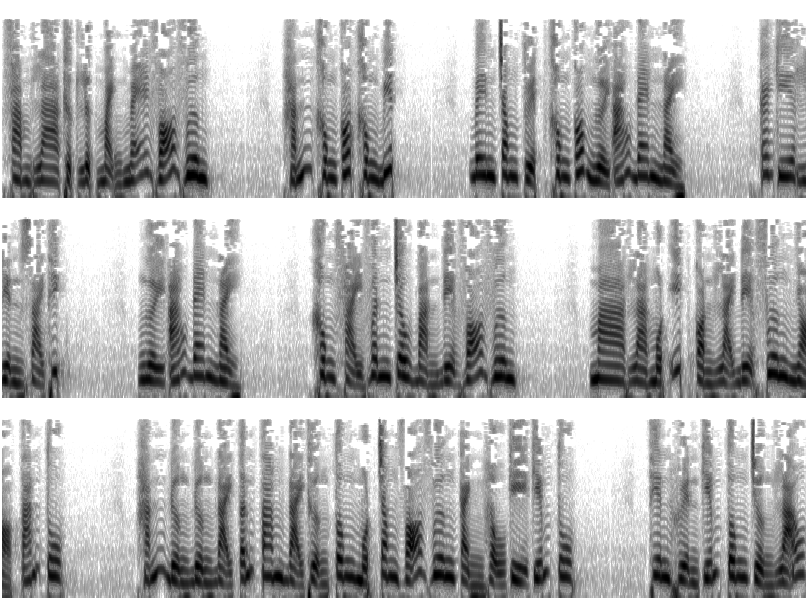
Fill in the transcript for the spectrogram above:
phàm là thực lực mạnh mẽ võ vương, hắn không có không biết, bên trong tuyệt không có người áo đen này, cái kia liền giải thích, người áo đen này, không phải vân châu bản địa võ vương, mà là một ít còn lại địa phương nhỏ tán tu. Hắn đường đường đại tấn tam đại thượng tông một trong võ vương cảnh hậu kỳ kiếm tu. Thiên huyền kiếm tông trưởng lão.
